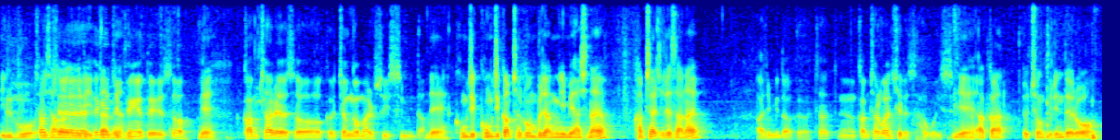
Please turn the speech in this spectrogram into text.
일부 이상한 일이 있다면 집행에 대해서 네, 감찰에서 그 점검할 수 있습니다. 네 공직 공직감찰본부장님이 하시나요? 감찰실에서 하나요? 아닙니다. 그 자, 어, 감찰관실에서 하고 있습니다. 예, 아까 요청 드린 대로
